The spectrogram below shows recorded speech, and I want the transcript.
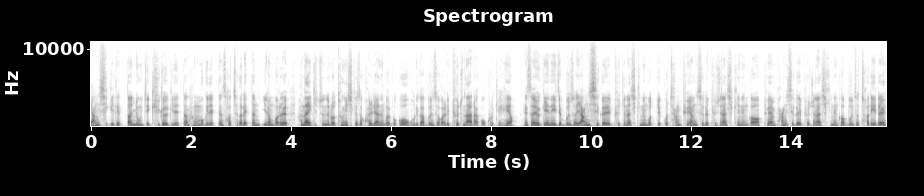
양식이 됐던 용지 규격이 됐던 항목이 됐든 서체가 됐든 이런 거를 하나의 기준으로 통일시켜서 관리하는 걸 보고 우리가 문서 관리 표준화라고 그렇게 해요. 그래서 여기에는 이제 문서 양식을 표준화시키는 것도 있고 장표 양식을 표준화시키는 거, 표현 방식을 표준화시키는 거, 문서 처리를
